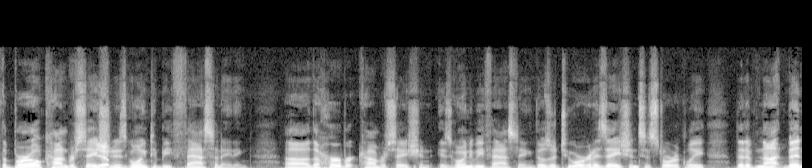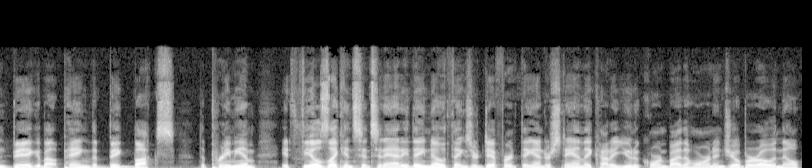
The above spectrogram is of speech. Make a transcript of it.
The Burrow conversation Yep. is going to be fascinating. Uh, the Herbert conversation is going to be fascinating. Those are two organizations historically that have not been big about paying the big bucks, the premium. It feels like in Cincinnati they know things are different. They understand they caught a unicorn by the horn in Joe Burrow, and they'll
